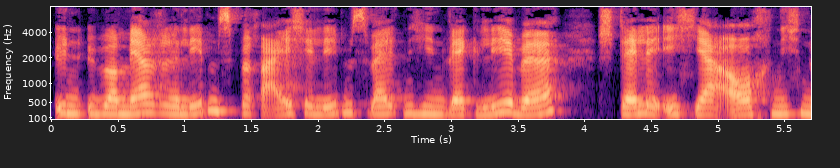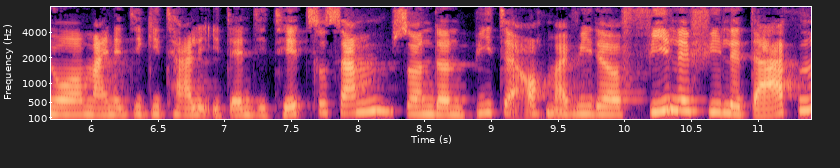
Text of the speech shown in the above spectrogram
in, über mehrere Lebensbereiche, Lebenswelten hinweg lebe, stelle ich ja auch nicht nur meine digitale Identität zusammen, sondern biete auch mal wieder viele, viele Daten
